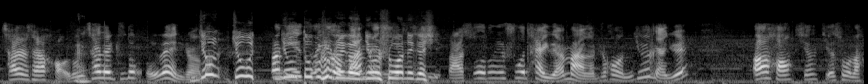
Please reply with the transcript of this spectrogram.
才是才是好的东西，才才值得回味，你知道吗？就就就都不说这个，就是说那个把所有东西说太圆满了之后，你就会感觉，啊，好，行，结束了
